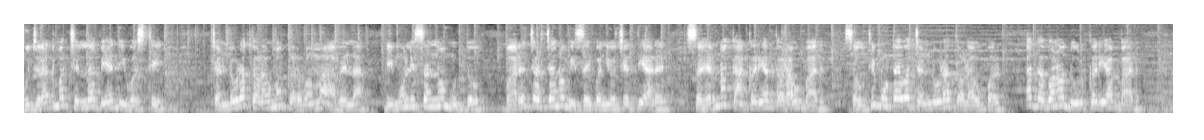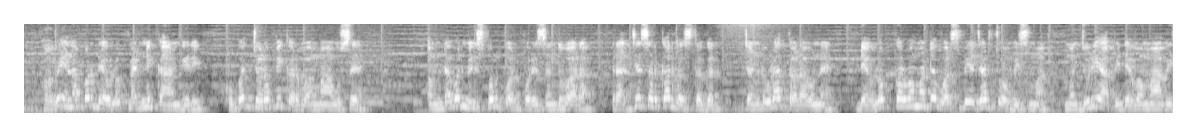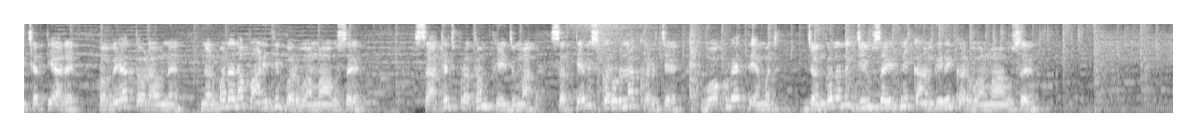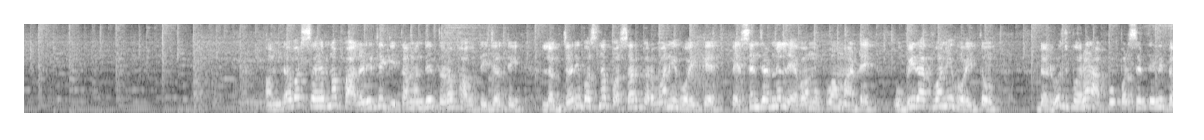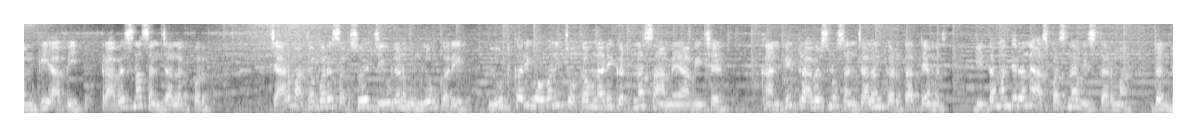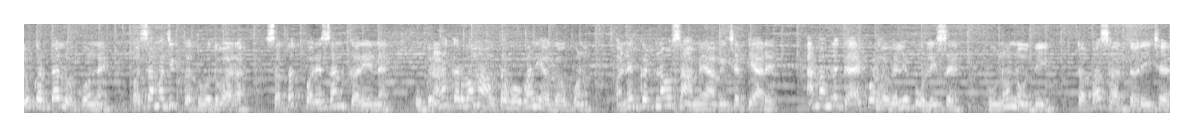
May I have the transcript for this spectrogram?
ગુજરાતમાં છેલ્લા બે દિવસથી ચંડોળા તળાવમાં કરવામાં આવેલા ડિમોલિશનનો મુદ્દો ભારે ચર્ચાનો વિષય બન્યો છે ત્યારે શહેરના કાંકરિયા તળાવ બાદ સૌથી મોટા એવા ચંડોળા તળાવ પર આ દબાણો દૂર કર્યા બાદ હવે એના પર ડેવલપમેન્ટની કામગીરી ખૂબ જ ઝડપી કરવામાં આવશે. અમદાવાદ મ્યુનિસિપલ કોર્પોરેશન દ્વારા રાજ્ય સરકાર હસ્તગત ચંડોળા તળાવને ડેવલપ કરવા માટે વર્ષ બે હજાર ચોવીસમાં મંજૂરી આપી દેવામાં આવી છે ત્યારે હવે આ તળાવને નર્મદાના પાણીથી ભરવામાં આવશે. સાથે જ પ્રથમ ફેઝમાં સત્યાવીસ કરોડના ખર્ચે વોકવે તેમજ જંગલ અને જીમ સહિતની કામગીરી કરવામાં આવશે. અમદાવાદ શહેરના પાલડીથી ગીતા મંદિર તરફ આવતી જતી લક્ઝરી બસને પસાર કરવાની હોય કે પેસેન્જરને લેવા મૂકવા માટે ઊભી રાખવાની હોય તો દરરોજ ભરણ આપવું પડશે તેવી ધમકી આપી ટ્રાવેલ્સના સંચાલક પર. ચાર માથાભારે શખ્સોએ જીવલેણ હુમલો કરી લૂંટ કરી હોવાની ચોંકાવનારી ઘટના સામે આવી છે. ખાનગી ટ્રાવેલ્સનું સંચાલન કરતા તેમજ ગીતા મંદિર અને આસપાસના વિસ્તારમાં ધંધો કરતા લોકોને અસામાજિક તત્વો દ્વારા સતત પરેશાન કરીને ઉઘરાણ કરવામાં આવતા હોવાની અગાઉ પણ અનેક ઘટનાઓ સામે આવી છે ત્યારે આ મામલે ગાયકવાડ હવેલી પોલીસે ગુનો નોંધી તપાસ હાથ ધરી છે.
